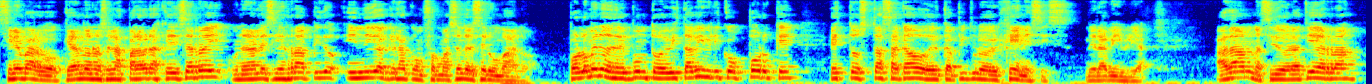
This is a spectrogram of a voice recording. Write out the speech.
sin embargo, quedándonos en las palabras que dice Rey, un análisis rápido indica que es la conformación del ser humano. Por lo menos desde el punto de vista bíblico, porque esto está sacado del capítulo del Génesis de la Biblia. Adán, nacido de la tierra,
